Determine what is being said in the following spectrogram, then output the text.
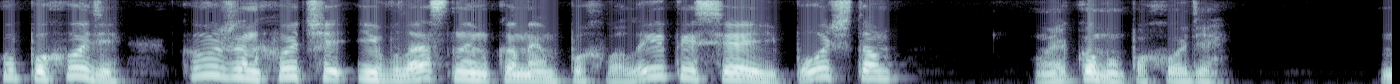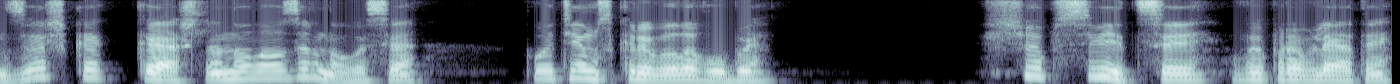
У поході кожен хоче і власним конем похвалитися, і почтом. У якому поході? Дзержка кашлянула, озирнулася, потім скривила губи. Щоб світ цей виправляти,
